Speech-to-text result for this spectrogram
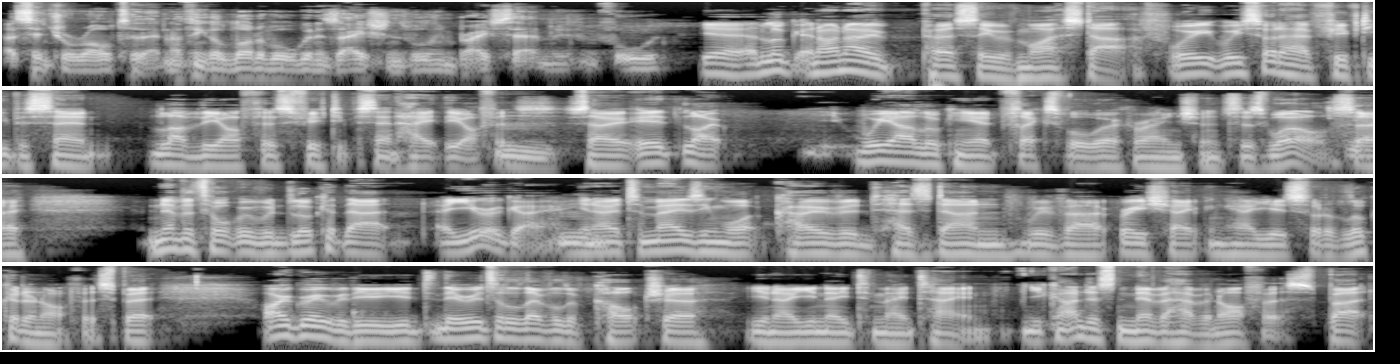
a central role to that. And I think a lot of organisations will embrace that moving forward. Yeah, and look, and I know personally with my staff, we we sort of have fifty percent love the office, fifty percent hate the office. Mm. So it like we are looking at flexible work arrangements as well. So. Yeah never thought we would look at that a year ago. Mm. You know, it's amazing what COVID has done with uh, reshaping how you sort of look at an office. But I agree with you. you. There is a level of culture, you know, you need to maintain. You can't just never have an office, but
